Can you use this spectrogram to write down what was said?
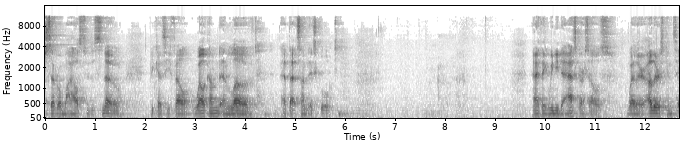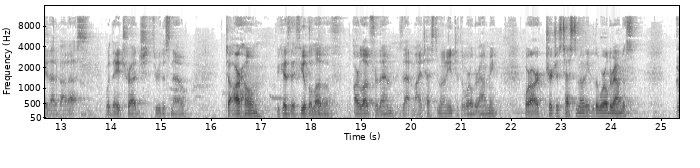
several miles through the snow because he felt welcomed and loved at that Sunday school. And I think we need to ask ourselves whether others can say that about us. Would they trudge through the snow to our home because they feel the love of our love for them? Is that my testimony to the world around me? Or our church's testimony to the world around us?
